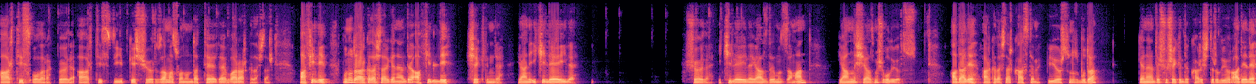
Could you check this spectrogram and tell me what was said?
artist olarak böyle artist deyip geçiyoruz ama sonunda T de var arkadaşlar. Afili. Bunu da arkadaşlar genelde afilli şeklinde. Yani 2L ile şöyle 2L ile yazdığımız zaman yanlış yazmış oluyoruz. Adale arkadaşlar kas demek. Biliyorsunuz bu da genelde şu şekilde karıştırılıyor. Adele.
